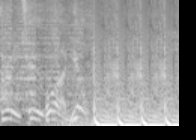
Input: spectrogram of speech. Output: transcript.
Three, two, one, yo.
